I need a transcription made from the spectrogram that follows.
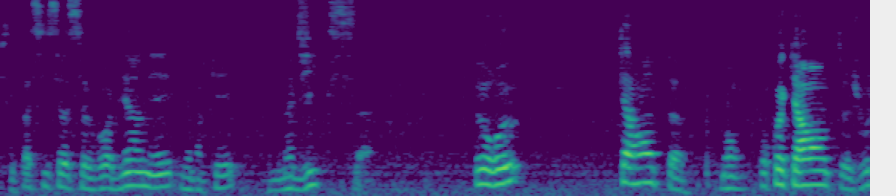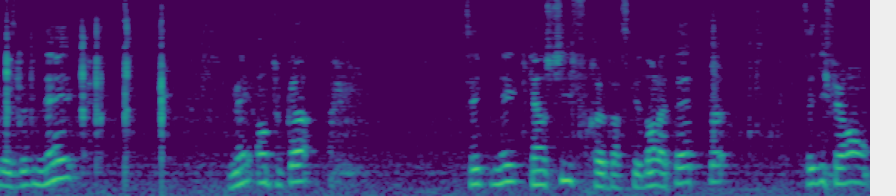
je sais pas si ça se voit bien, mais il y a marqué Magix heureux. 40. Bon, pourquoi 40 Je vous laisse deviner. Mais en tout cas, ce n'est qu'un chiffre parce que dans la tête, c'est différent.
